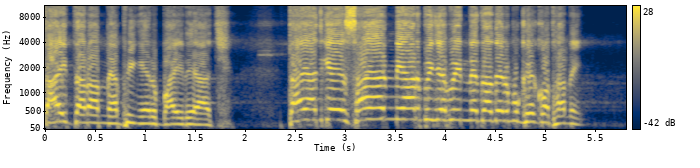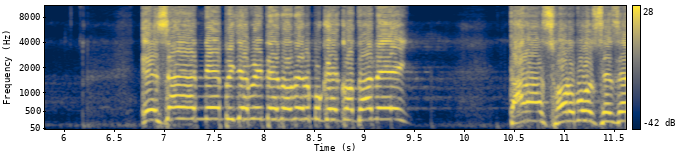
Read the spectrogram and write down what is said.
তাই তারা ম্যাপিংয়ের বাইরে আছে। তাই আজকে এসআইআর নিয়ে আর বিজেপির নেতাদের মুখে কথা নেই। এসআইআর নিয়ে বিজেপির নেতাদের মুখে কথা নেই। তারা সর্বশেষে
